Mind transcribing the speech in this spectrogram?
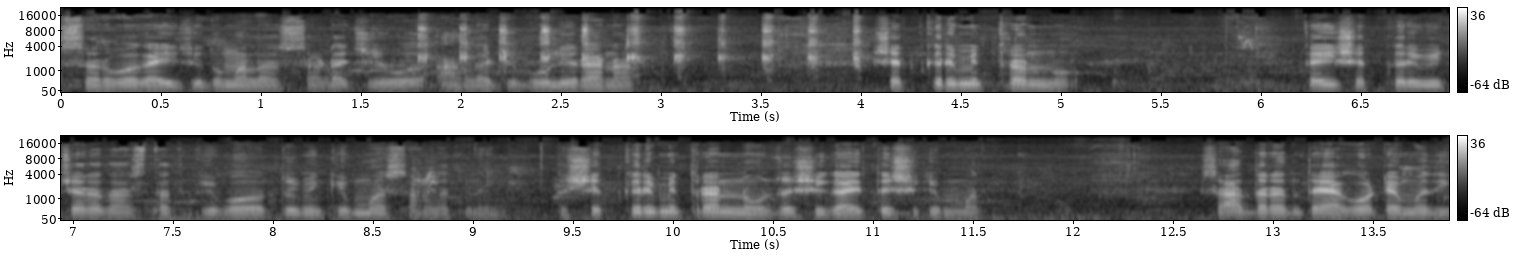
सर्व गायीची तुम्हाला साडाची व अंगाची बोली राहणार. शेतकरी मित्रांनो काही शेतकरी विचारत असतात की बाबा तुम्ही किंमत सांगत नाही. तर शेतकरी मित्रांनो जशी गाय तशी किंमत. साधारणतः या गोट्यामध्ये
